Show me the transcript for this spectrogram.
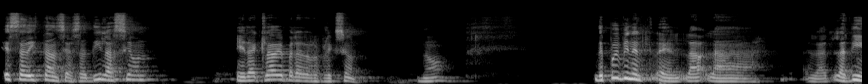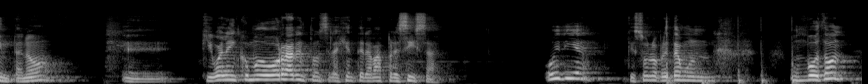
Esa distancia, esa dilación, era clave para la reflexión, ¿no? Después viene la, tinta, ¿no? Eh, que igual es incómodo borrar, entonces la gente era más precisa. Hoy día, que solo apretamos un, un botón,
